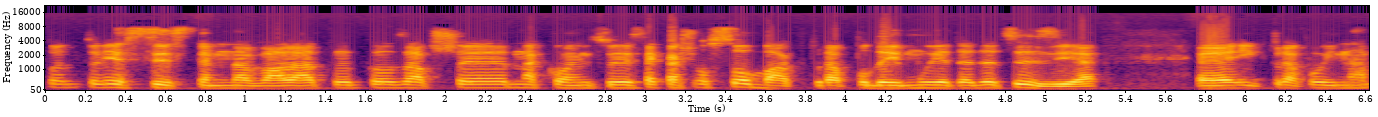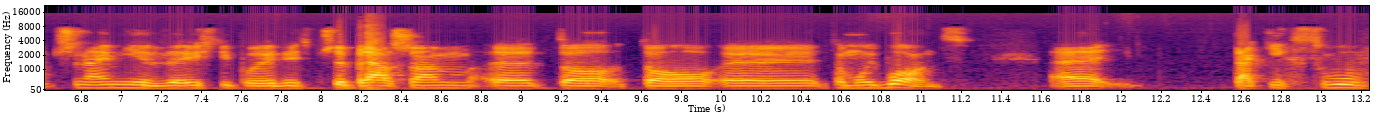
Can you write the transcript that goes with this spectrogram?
to, to nie system nawala, tylko zawsze na końcu jest jakaś osoba, która podejmuje te decyzje e, i która powinna przynajmniej wyjść i powiedzieć: Przepraszam, e, to, to, e, to mój błąd. E, takich słów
